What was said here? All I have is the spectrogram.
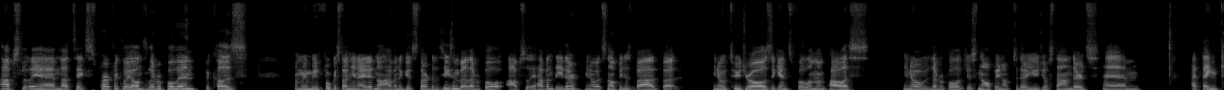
absolutely. Um, that takes us perfectly on to Liverpool then, because I mean we focused on United not having a good start to the season, but Liverpool absolutely haven't either. You know, it's not been as bad, but you know, two draws against Fulham and Palace. You know, Liverpool have just not been up to their usual standards. Um, I think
